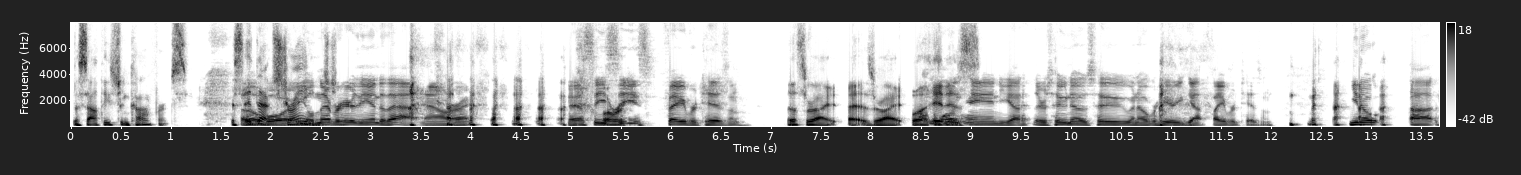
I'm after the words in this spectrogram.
the Southeastern Conference. Isn't oh that boy, strange? You'll never hear the end of that now, right? SEC's favoritism. That's right. That is right. Well, on it one is. hand, you got there's who knows who, and over here you got favoritism. you know, uh,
